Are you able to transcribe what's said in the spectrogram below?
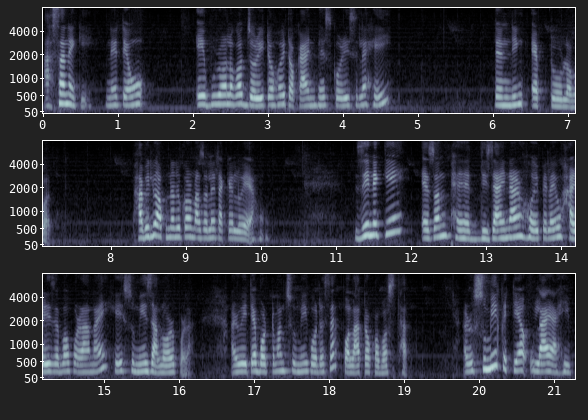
আছে নেকি? নে তেওঁ এইবোৰৰ লগত জড়িত হৈ টকা ইনভেষ্ট কৰিছিলে সেই ট্ৰেণ্ডিং এপটোৰ লগত? ভাবিলোঁ আপোনালোকৰ মাজলৈ তাকে লৈ আহোঁ। যি নেকি এজন ডিজাইনাৰ হৈ পেলাইও সাৰি যাব পৰা নাই সেই চুমি জালৰ পৰা। আৰু এতিয়া বৰ্তমান চুমি ক'ত আছে? পলাতক অৱস্থাত। আৰু চুমি কেতিয়া ওলাই আহিব?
